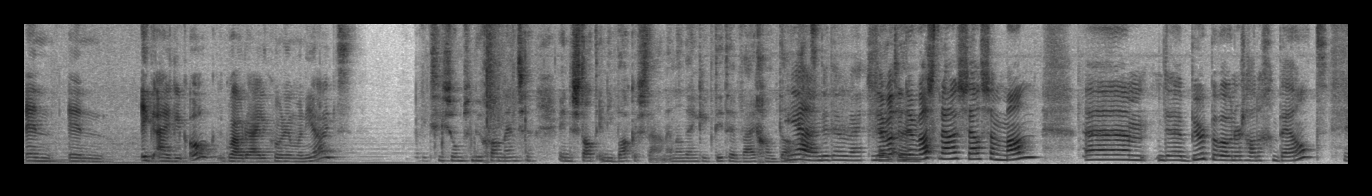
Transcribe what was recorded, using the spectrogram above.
En, en ik eigenlijk ook. Ik wou er eigenlijk gewoon helemaal niet uit. Ik zie soms nu gewoon mensen in de stad in die bakken staan. En dan denk ik, dit hebben wij gewoon bedacht. Ja, dit hebben wij. Er, wa- er was trouwens zelfs een man. ehm, de buurtbewoners hadden gebeld. Ja?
